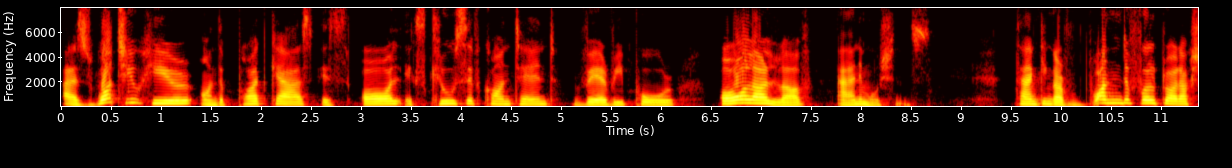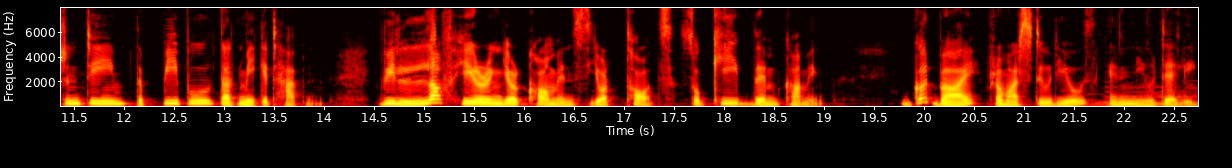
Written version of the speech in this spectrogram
As what you hear on the podcast is all exclusive content where we pour all our love and emotions. Thanking our wonderful production team, the people that make it happen. We love hearing your comments, your thoughts, so keep them coming. Goodbye from our studios in New Delhi.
